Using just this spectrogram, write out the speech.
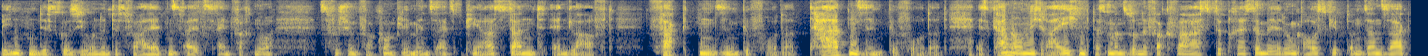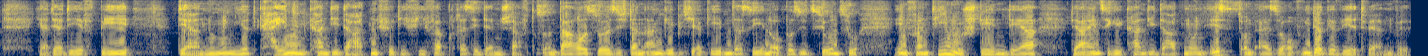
Bindendiskussion und des Verhaltens als einfach nur als Fishing for als PR-Stand entlarvt. Fakten sind gefordert, Taten sind gefordert. Es kann auch nicht reichen, dass man so eine verquaste Pressemeldung rausgibt und dann sagt, ja, der DFB der nominiert keinen Kandidaten für die FIFA-Präsidentschaft. Und daraus soll sich dann angeblich ergeben, dass sie in Opposition zu Infantino stehen, der der einzige Kandidat nun ist und also auch wiedergewählt werden will.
